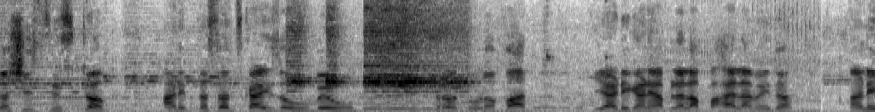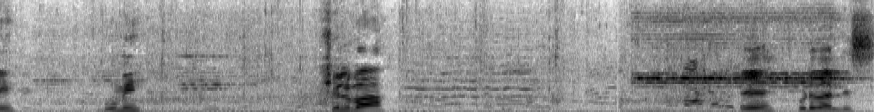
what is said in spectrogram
तशीच सिस्टम आणि तसंच काही जो हुबेहूब चित्र थोडंफार या ठिकाणी आपल्याला पाहायला मिळतं. आणि भूमी शिल्पा ए कुठे चाललीस?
